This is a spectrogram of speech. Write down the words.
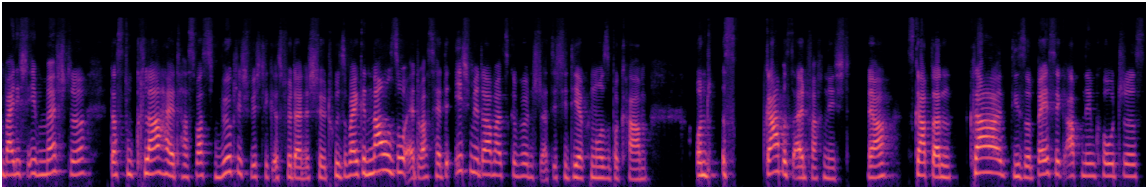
Weil ich eben möchte, dass du Klarheit hast, was wirklich wichtig ist für deine Schilddrüse. Weil genau so etwas hätte ich mir damals gewünscht, als ich die Diagnose bekam. Und es gab es einfach nicht. Ja, es gab dann klar diese Basic-Abnehm-Coaches,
